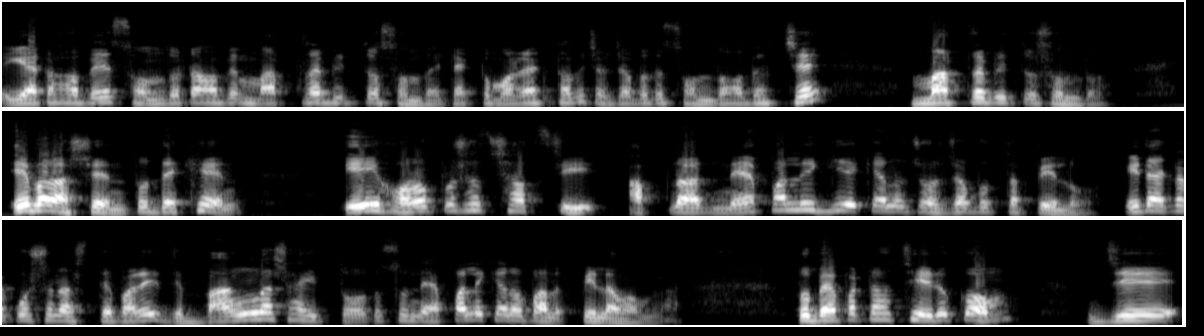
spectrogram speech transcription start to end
ইয়াটা হবে, ছন্দটা হবে মাত্রাবৃত্ত ছন্দ। এটা একটু মনে রাখতে হবে, চর্যাপদের ছন্দ হবে হচ্ছে মাত্রাবৃত্ত ছন্দ। এবার আসেন, তো দেখেন, এই হরপ্রসাদ শাস্ত্রী আপনার নেপালে গিয়ে কেন চর্যাপদটা পেল? এটা একটা কোশ্চেন আসতে পারে যে বাংলা সাহিত্য, অথচ নেপালে কেন পাল- পেলাম আমরা? তো ব্যাপারটা হচ্ছে এরকম যে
